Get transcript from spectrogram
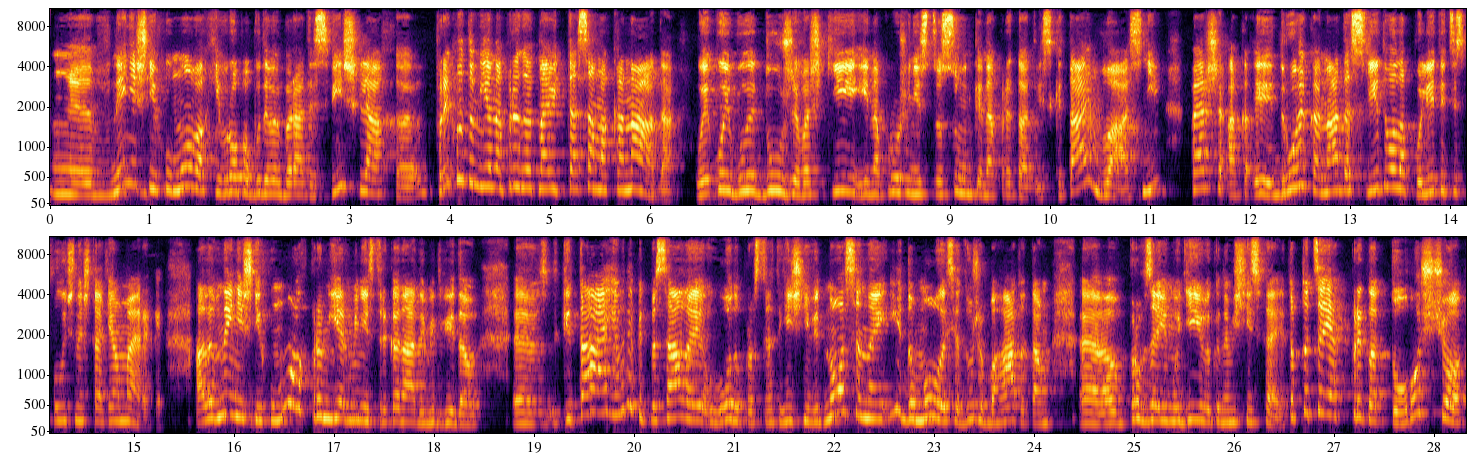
в нинішніх умовах Європа буде вибирати свій шлях. Е, Прикладом є, наприклад, навіть та сама Канада, у якої були дуже важкі і напружені стосунки, наприклад, із Китаєм, власні. Перше, а друге, Канада слідувала політиці Сполучених Штатів Америки. Але в нинішніх умовах прем'єр-міністр Канади відвідав е, Китай, і вони підписали угоду про стратегічні відносини і домовилися дуже багато там е, про взаємодію в економічній сфері. Тобто, це як приклад того, що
